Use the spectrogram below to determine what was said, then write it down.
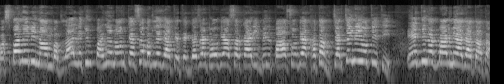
बसपा ने भी नाम बदला, लेकिन पहले नाम कैसे बदले जाते थे? गजट हो गया, सरकारी बिल पास हो गया, खत्म, चर्चा नहीं होती थी। एक दिन अखबार में आ जाता था,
